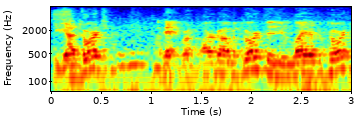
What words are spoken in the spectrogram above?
You got a torch? Mm-hmm. Okay, mark off a torch as you light up a torch.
